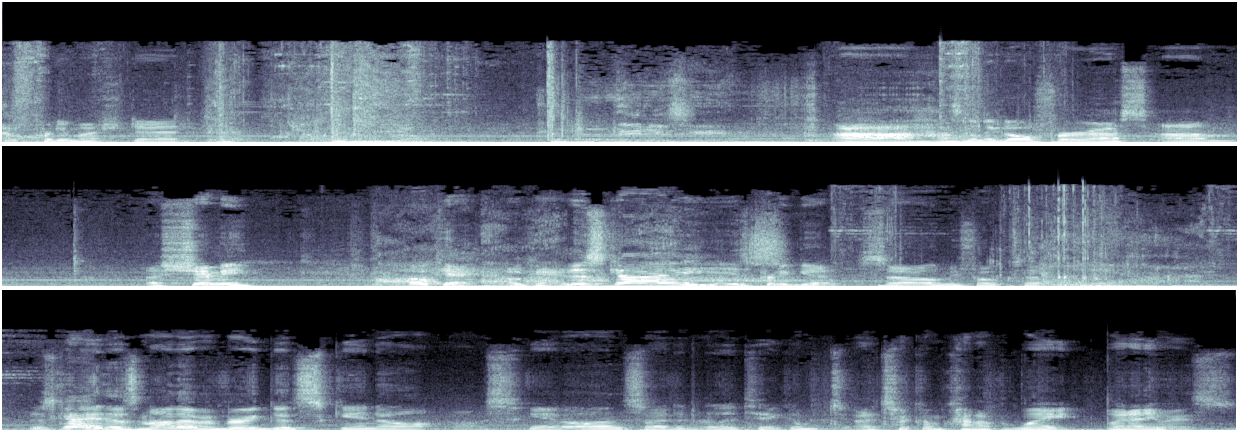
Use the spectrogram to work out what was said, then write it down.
Yeah, pretty much dead. Ah, I was gonna go for a, um, a shimmy. Okay, okay, this guy is pretty good. So let me focus up on it. This guy does not have a very good skin on, skin on, so I didn't really take him. I took him kind of late. But anyways,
